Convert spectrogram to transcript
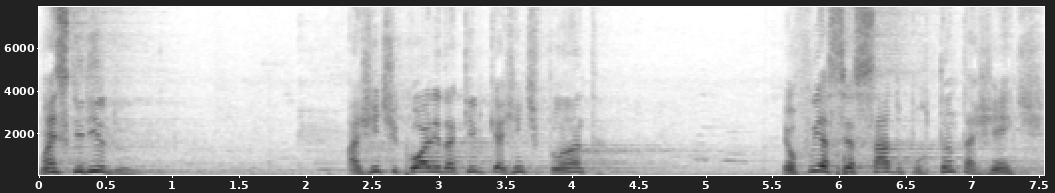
Mas, querido, a gente colhe daquilo que a gente planta. Eu fui acessado por tanta gente.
